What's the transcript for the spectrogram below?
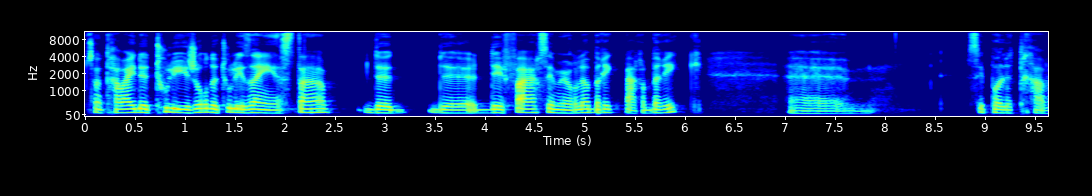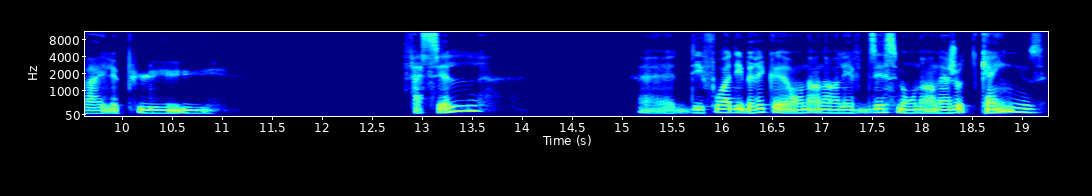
C'est un travail de tous les jours, de tous les instants, de, de défaire ces murs-là brique par brique. Euh, c'est pas le travail le plus facile. Euh, des fois, des briques, on en enlève 10, mais on en ajoute 15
